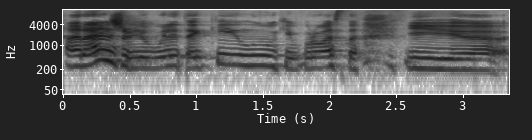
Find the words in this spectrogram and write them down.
А раньше у нее были такие луки просто. И э,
